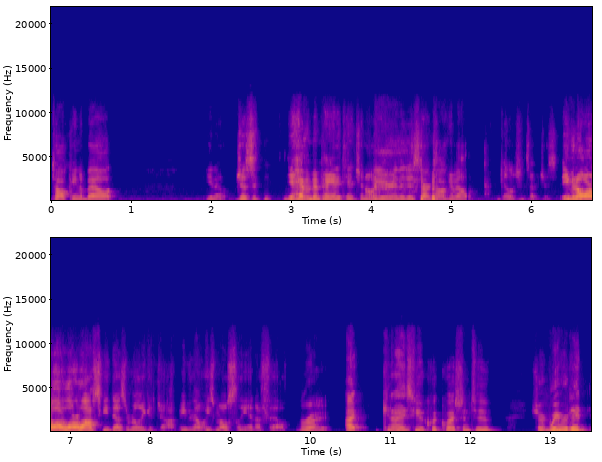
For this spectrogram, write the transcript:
talking about, you know, just you haven't been paying attention all year, and they just start talking about diligence searches. Even though Or- Or- Orlovsky does a really good job, even though he's mostly NFL. Right. I can I ask you a quick question too? Sure. Where did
